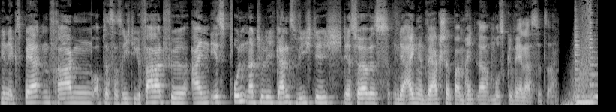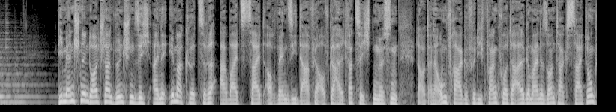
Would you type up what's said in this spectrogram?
den Experten fragen, ob das das richtige Fahrrad für einen ist. Und natürlich ganz wichtig, der Service in der eigenen Werkstatt beim Händler muss gewährleistet sein. Die Menschen in Deutschland wünschen sich eine immer kürzere Arbeitszeit, auch wenn sie dafür auf Gehalt verzichten müssen. Laut einer Umfrage für die Frankfurter Allgemeine Sonntagszeitung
